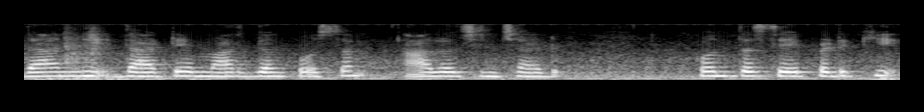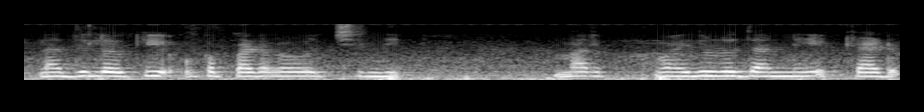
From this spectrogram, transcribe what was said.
దాన్ని దాటే మార్గం కోసం ఆలోచించాడు. కొంతసేపటికి నదిలోకి ఒక పడవ వచ్చింది. మర్ వైద్యుడు దాన్ని ఎక్కాడు.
